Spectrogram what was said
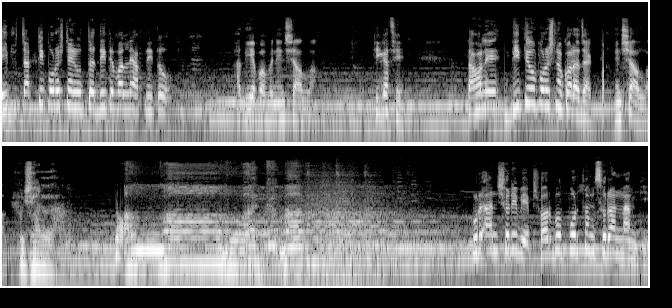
এই চারটি প্রশ্নের উত্তর দিতে পারলে আপনি তো হাদিয়া পাবেন ইনশাআল্লাহ। ঠিক আছে? তাহলে দ্বিতীয় প্রশ্ন করা যাক ইনশাআল্লাহ। ইনশাল্লাহ কুরআন শরীফে সর্বপ্রথম সূরার নাম কি?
